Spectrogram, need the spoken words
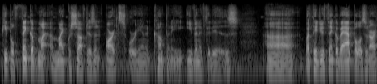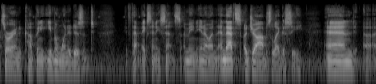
people think of, my, of Microsoft as an arts oriented company, even if it is. Uh, but they do think of Apple as an arts oriented company, even when it isn't, if that makes any sense. I mean, you know, and, and that's a Jobs legacy. And, uh,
